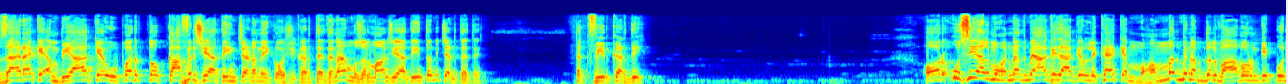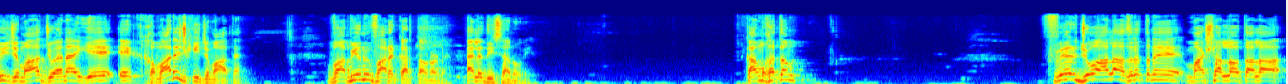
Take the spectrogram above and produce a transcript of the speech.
ظاہر ہے کہ انبیاء کے اوپر تو کافر شیاطین چڑھنے کی کوشش کرتے تھے نا، مسلمان شیاطین تو نہیں چڑھتے تھے۔ تکفیر کر دی۔ اور اسی المحنت میں آگے جا کے لکھا ہے کہ محمد بن عبد الواب اور ان کی پوری جماعت جو ہے نا، یہ ایک خوارج کی جماعت ہے۔ وابیوں نے فارغ کرتا انہوں نے، اہل دیسا نو بھی۔ کام ختم۔ پھر جو اعلی حضرت نے ماشاء اللہ تعالی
